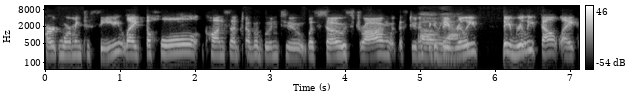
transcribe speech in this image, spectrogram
heartwarming to see. Like the whole concept of Ubuntu was so strong with the students oh, because yeah. they really they really felt like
